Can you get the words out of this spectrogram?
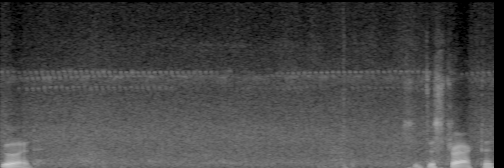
Good. Distracted.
